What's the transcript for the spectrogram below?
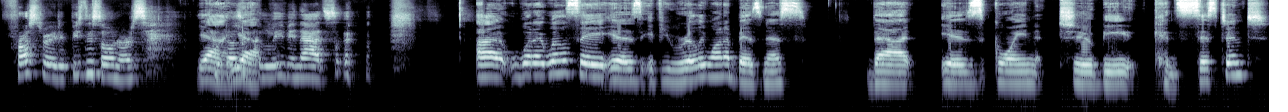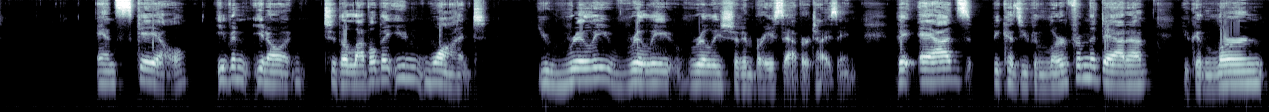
frustrated business owners Yeah, who doesn't yeah. believe in ads? Uh, what I will say is if you really want a business that is going to be consistent and scale, even, you know, to the level that you want, you really, really, really should embrace advertising. The ads, because you can learn from the data, you can learn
